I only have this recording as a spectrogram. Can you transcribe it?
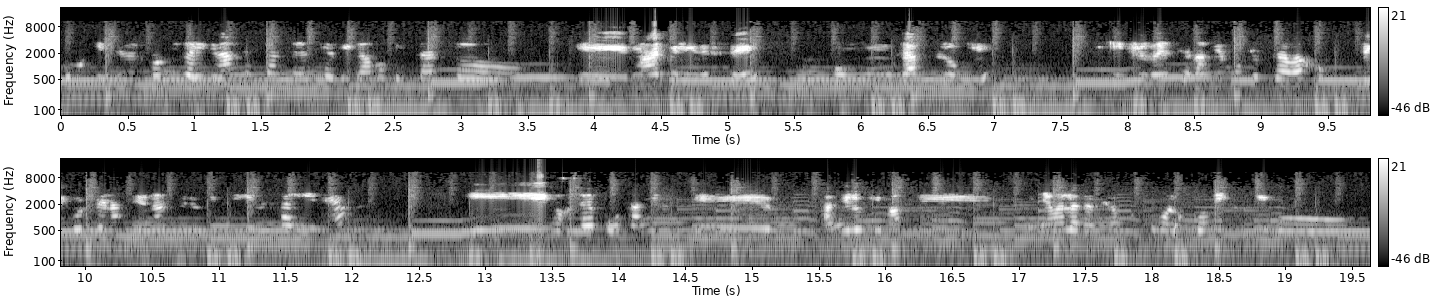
como que en el cómic hay grandes tendencias, digamos que tanto eh, Marvel y DC con un gran bloque que influencia también muchos trabajos de corte nacional, pero que siguen esa línea. Y no sé, pues también eh, a mí lo que más me, me llama la atención son como los cómics tipo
